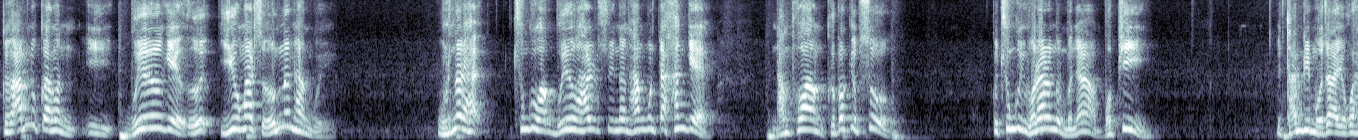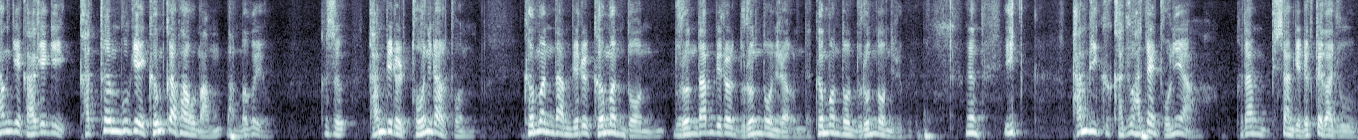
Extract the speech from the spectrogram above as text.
그 압록강은 이 무역에 어, 이용할 수 없는 항구예요. 우리나라 중국하고 무역할 수 있는 항구는 딱 한 개. 남포항 그 밖에 없어. 그 중국이 원하는 건 뭐냐? 모피. 단비 모자 요거 한 개 가격이 같은 무게의 금값하고 맞먹어요. 그래서 단비를 돈이라고 돈. 검은 단비를 검은 돈, 누런 단비를 누런 돈이라고 그러는데, 검은 돈, 누런 돈이라고. 그냥 이 단비 그 가죽 한 장이 돈이야. 그 다음 비싼 게 늑대 가죽.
